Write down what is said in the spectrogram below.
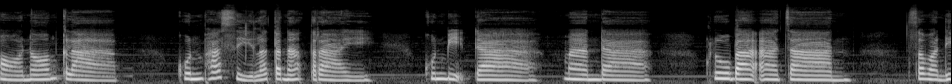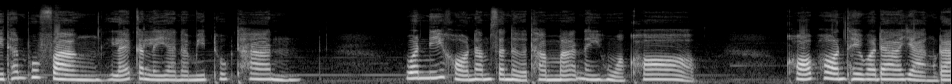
ขอน้อมกราบ คุณพระศรีรัตนตรัย คุณบิดา มารดา ครูบาอาจารย์ สวัสดีท่านผู้ฟังและกัลยาณมิตรทุกท่าน วันนี้ขอนำเสนอธรรมะในหัวข้อ ขอพรเทวดาอย่างไร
